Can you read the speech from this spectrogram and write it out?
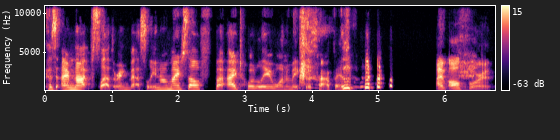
because I'm not slathering Vaseline on myself, but I totally want to make this happen. i'm all for it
